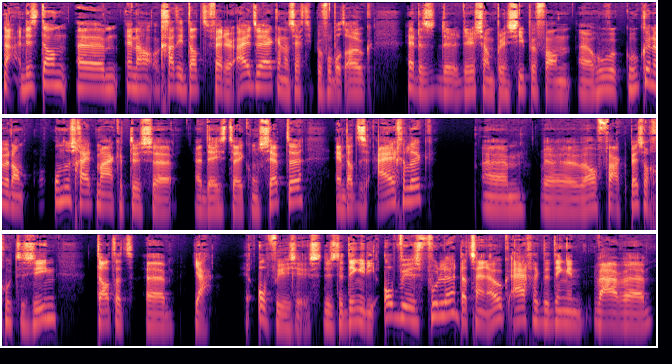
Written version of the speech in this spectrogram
Nou, dus dan, ehm, en dan gaat hij dat verder uitwerken. En dan zegt hij bijvoorbeeld ook: dus er, er is zo'n principe van eh, hoe, we, hoe kunnen we dan onderscheid maken tussen eh, deze twee concepten. En dat is eigenlijk ehm, eh, wel vaak best wel goed te zien dat het ehm, ja, obvious is. Dus de dingen die obvious voelen, dat zijn ook eigenlijk de dingen waar we.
